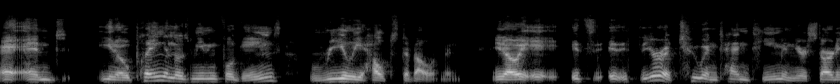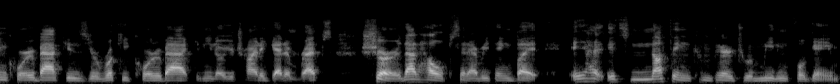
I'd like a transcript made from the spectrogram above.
And, and you know, playing in those meaningful games really helps development. You know, it, it's if you're a two and ten team and your starting quarterback is your rookie quarterback, and you know you're trying to get him reps, sure that helps and everything, but it, it's nothing compared to a meaningful game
